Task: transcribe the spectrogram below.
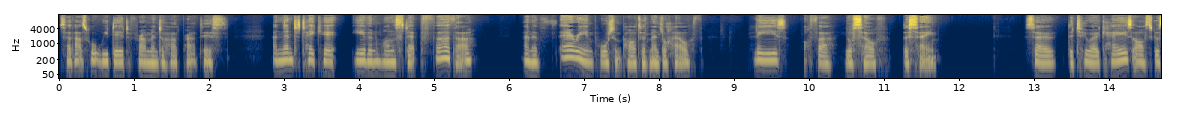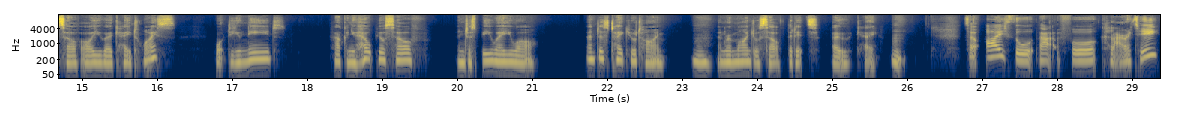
So that's what we did for our mental health practice. And then to take it even one step further, and a very important part of mental health, please offer yourself the same. So the two OKs ask yourself, are you okay twice? What do you need? How can you help yourself? And just be where you are. And just take your time Mm. and remind yourself that it's okay. So I thought that for clarity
